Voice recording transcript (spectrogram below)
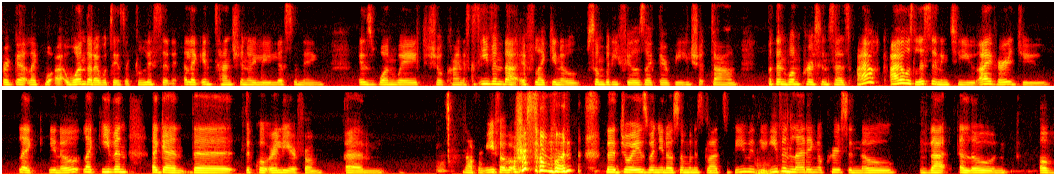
forget. Like uh, one that I would say is like listen, like intentionally listening is one way to show kindness. Because even that, if like you know somebody feels like they're being shut down, but then one person says, "I I was listening to you. I heard you." Like you know, like even again the the quote earlier from um not from Aoife, but for someone, the joy is when you know someone is glad to be with you. Even letting a person know that alone of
